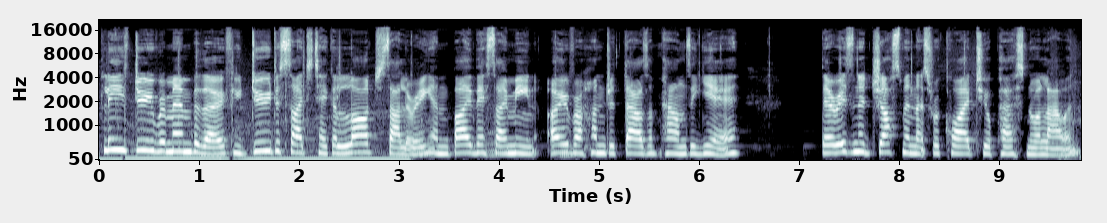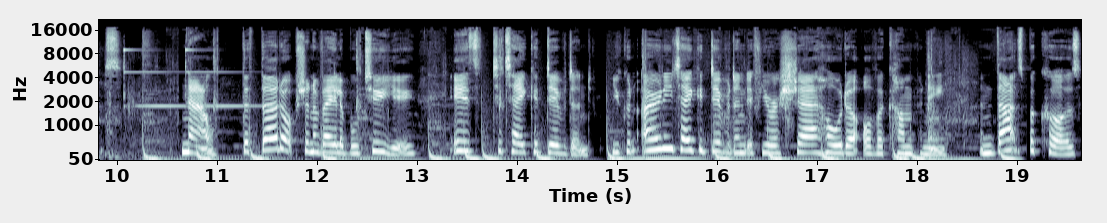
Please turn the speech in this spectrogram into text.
Please do remember though, if you do decide to take a large salary, and by this I mean over £100,000 a year, there is an adjustment that's required to your personal allowance. Now, the third option available to you is to take a dividend. You can only take a dividend if you're a shareholder of a company, and that's because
